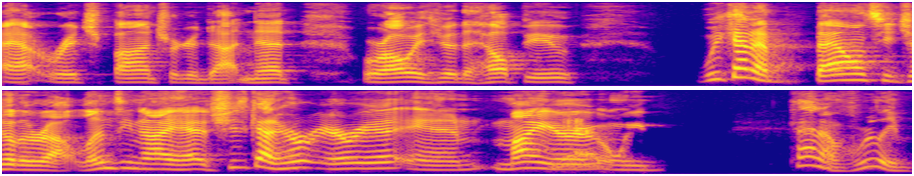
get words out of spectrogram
at richbontrager.net. We're always here to help you. We kind of balance each other out. Lyndsay and I had, she's got her area and my area, yeah. and we kind of really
